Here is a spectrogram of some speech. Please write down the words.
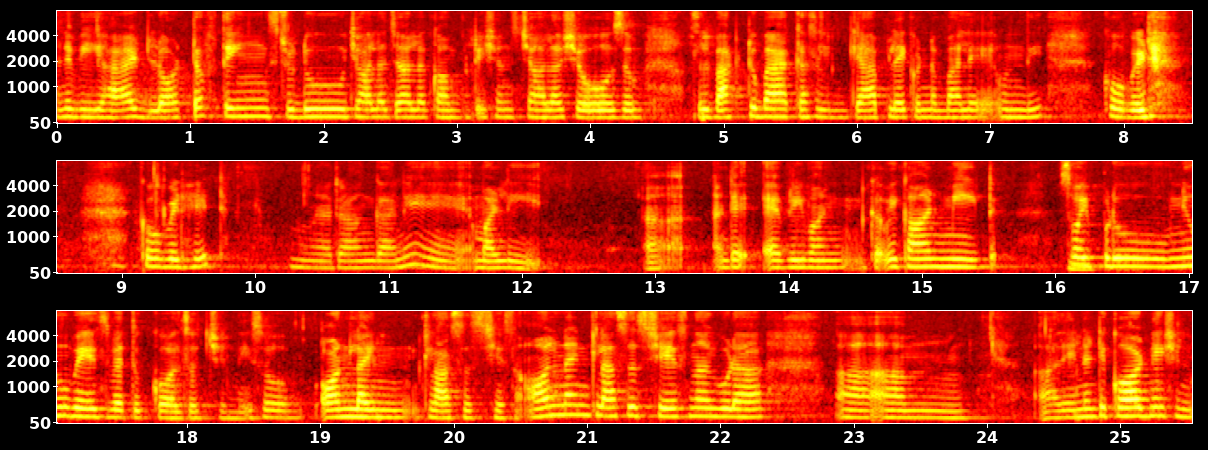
అంటే we had lot of things to do చాలా చాలా కాంపిటీషన్స్ చాలా షోస్ అసలు బ్యాక్ టు బ్యాక్ అసలు గ్యాప్ లేకుండా భలే ఉంది. కోవిడ్ కోవిడ్ హిట్ రాగానే మళ్ళీ అంటే everyone we can't meet so ఇప్పుడు న్యూ వేస్ వెతుక్కోవాల్సి వచ్చింది. సో ఆన్లైన్ క్లాసెస్ చేసాం. ఆన్లైన్ క్లాసెస్ చేసినా కూడా అదేంటంటే coordination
